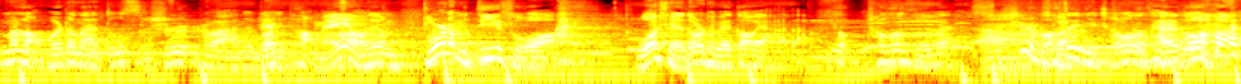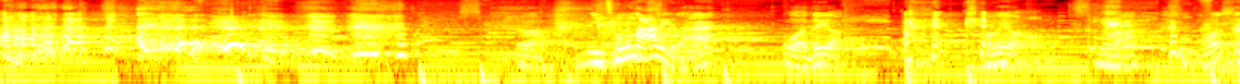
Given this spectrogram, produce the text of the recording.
么老婆正在读死诗，是吧？就这一套。没有，就不是那么低俗，我写的都是特别高雅的。哟，超哥词汇啊是否对你承诺的太多是吧？你从哪里来？我的朋友，是吧？不是，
